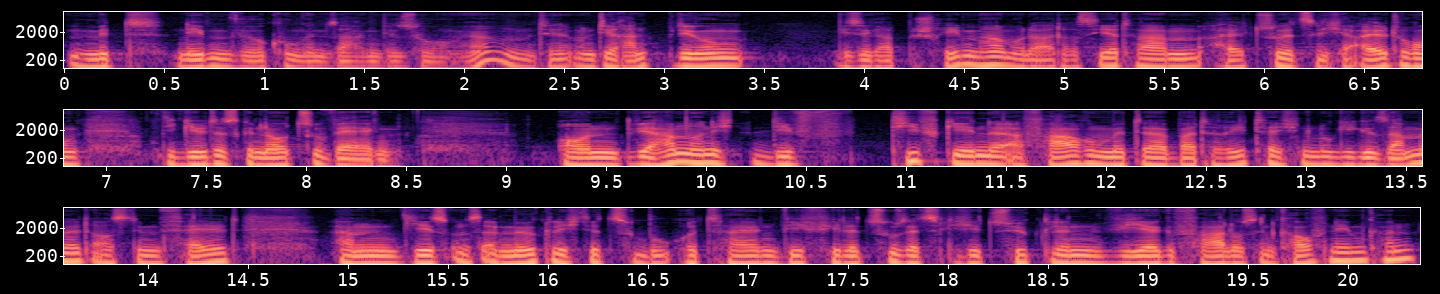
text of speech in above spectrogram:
mit Nebenwirkungen, sagen wir so. Ja? Und, die, Randbedingungen, wie Sie gerade beschrieben haben oder adressiert haben, als zusätzliche Alterung, die gilt es genau zu wägen. Und wir haben noch nicht die tiefgehende Erfahrung mit der Batterietechnologie gesammelt aus dem Feld, ähm, die es uns ermöglichte zu beurteilen, wie viele zusätzliche Zyklen wir gefahrlos in Kauf nehmen können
